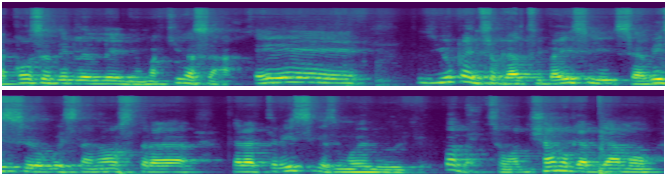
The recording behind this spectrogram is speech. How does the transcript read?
La cosa del legno, ma chi la sa? E io penso che altri paesi, se avessero questa nostra caratteristica, si muoverebbero di più. Vabbè, insomma, diciamo che abbiamo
